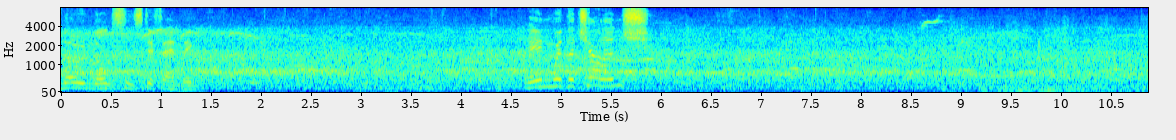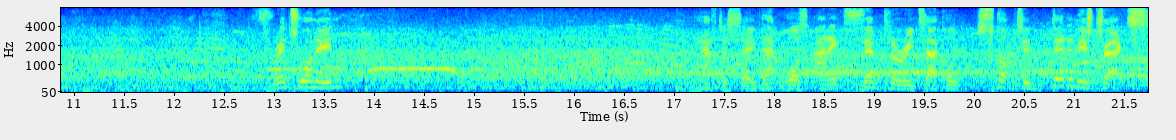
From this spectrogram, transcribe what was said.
no-nonsense defending. In with the challenge. Threads one in. I have to say, that was an exemplary tackle. Stopped him dead in his tracks.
